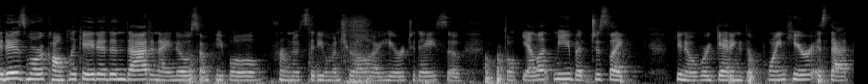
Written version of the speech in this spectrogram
It is more complicated than that. And I know some people from the city of Montreal are here today, so don't yell at me, but just like you know, we're getting the point here is that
